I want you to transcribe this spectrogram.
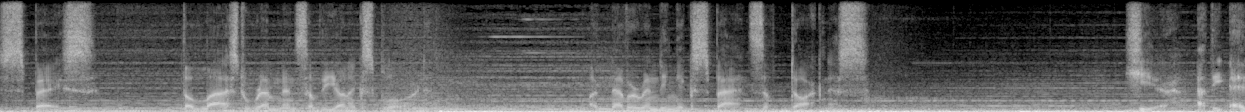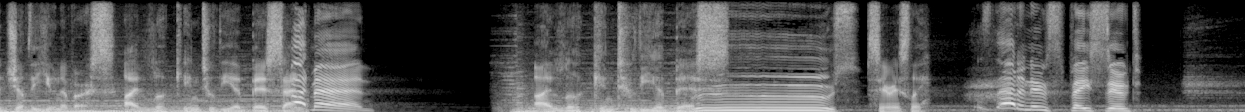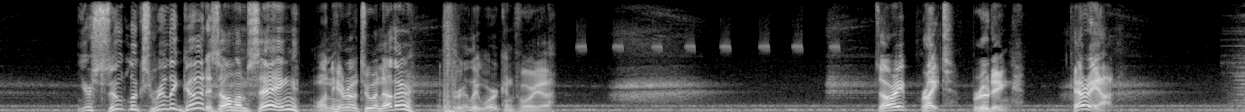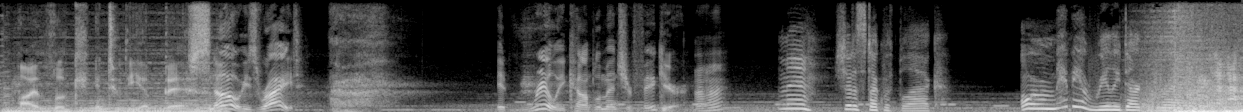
Space. The last remnants of the unexplored. A never-ending expanse of darkness. Here, at the edge of the universe, I look into the abyss and Batman! I look into the abyss. Bruce! Seriously? Is that a new spacesuit? Your suit looks really good, is all I'm saying. One hero to another? It's really working for you. Sorry, right. Brooding. Carry on. I look into the abyss. No, he's right. It really complements your figure. Uh-huh. Meh, should have stuck with black. Or maybe a really dark gray.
